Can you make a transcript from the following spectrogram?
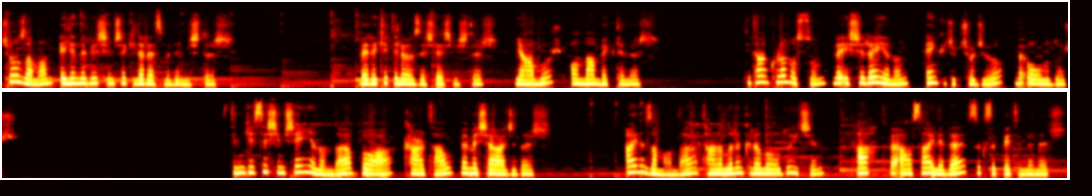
Çoğu zaman elinde bir şimşek ile resmedilmiştir. Bereket ile özdeşleşmiştir. Yağmur ondan beklenir. Titan Kronos'un ve eşi Rheia'nın en küçük çocuğu ve oğludur. Simgesi şimşeğin yanında boğa, kartal ve meşe ağacıdır. Aynı zamanda tanrıların kralı olduğu için taht ve asa ile de sık sık betimlenir.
